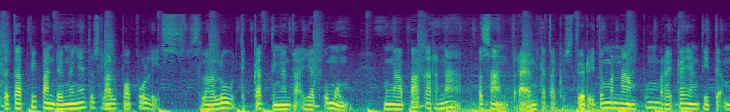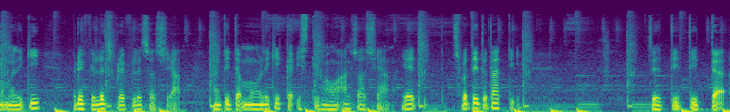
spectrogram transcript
tetapi pandangannya itu selalu populis selalu dekat dengan rakyat umum Mengapa? Karena pesantren kata Gus Dur itu menampung mereka yang tidak memiliki privilege-privilege sosial, yang tidak memiliki keistimewaan sosial. Ya seperti itu tadi. Jadi tidak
